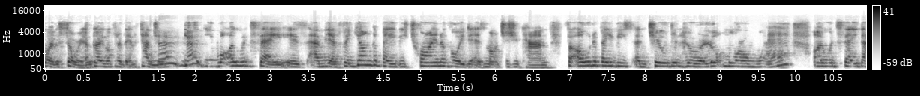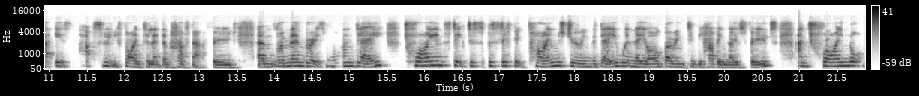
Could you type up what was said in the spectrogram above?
well, sorry, I'm going off on a bit of a tangent. No, no. what I would say is, um, yeah, for younger babies, try and avoid it as much as you can. For older babies and children who are a lot more aware, I would say that it's absolutely fine to let them have that food. Um, remember, it's one day. Try and stick to specific times during the day when they are going to be having those foods, and try not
